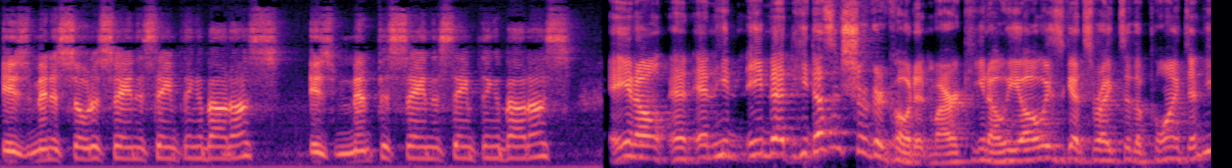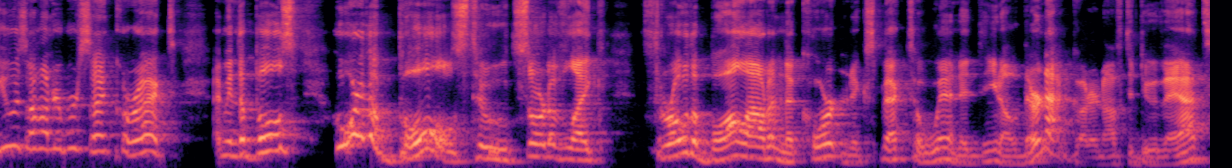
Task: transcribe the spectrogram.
Is Minnesota saying the same thing about us? Is Memphis saying the same thing about us? You know, and, and he, he he doesn't sugarcoat it, Mark. You know, he always gets right to the point, and he was 100% correct. I mean, the Bulls, who are the Bulls to sort of like throw the ball out in the court and expect to win? And, you know, they're not good enough to do that.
